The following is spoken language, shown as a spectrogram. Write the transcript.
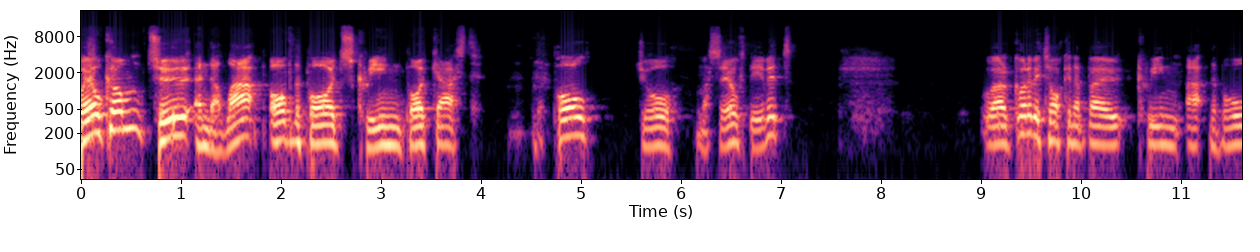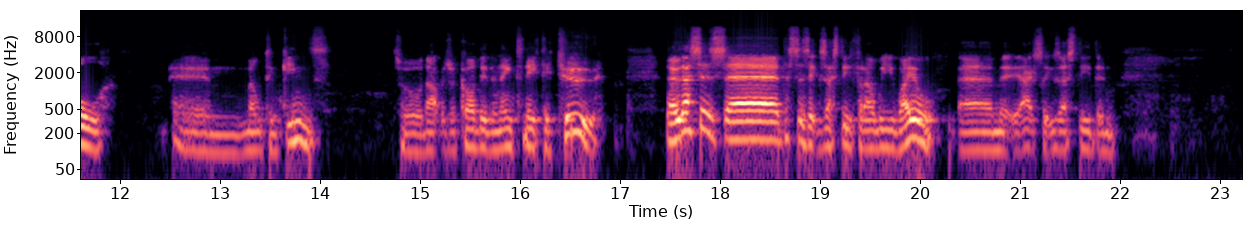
Welcome to In the Lap of the Pods Queen podcast. Paul, Joe, myself, David. We're going to be talking about Queen at the Bowl, um, Milton Keynes. So that was recorded in 1982. Now this is uh, this has existed for a wee while. Um, it actually existed in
